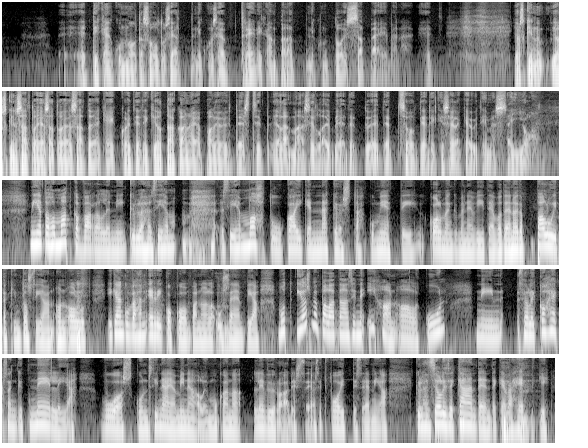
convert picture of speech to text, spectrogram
Että ikään kuin me oltaisiin oltu siellä, niin kuin siellä treenikämpällä niin kuin toissa päivänä. Et joskin, joskin satoja, satoja, satoja keikkoja tietenkin on takana ja paljon yhteistä elämää sillä vietetty, että et se on tietenkin selkäytimessä jo. Niin ja tuohon matkan varralle, niin kyllähän siihen, siihen mahtuu kaiken näköistä, kun miettii 35 vuotta. Ja noita paluitakin tosiaan on ollut ikään kuin vähän eri kokoonpanoilla mm-hmm. useampia. Mutta jos me palataan sinne ihan alkuun, niin se oli 84 vuosi, kun sinä ja minä olin mukana levyraadissa ja sitten voitti sen. Ja kyllähän se oli se käänteen tekevä hetki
